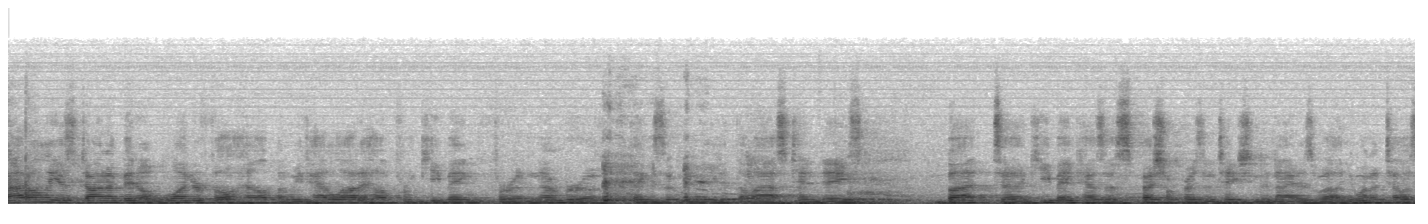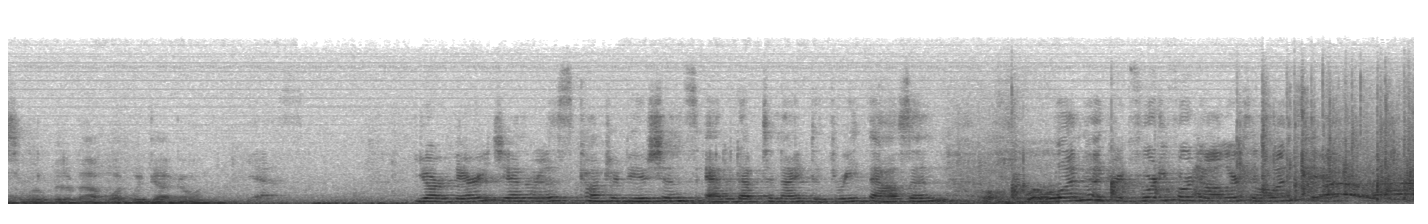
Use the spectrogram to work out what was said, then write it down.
Not only has Donna been a wonderful help, and we've had a lot of help from KeyBank for a number of things that we needed the last 10 days, but uh, KeyBank has a special presentation tonight as well. You want to tell us a little bit about what we've got going? Yes. Your very generous contributions added up tonight to $3,144.01.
